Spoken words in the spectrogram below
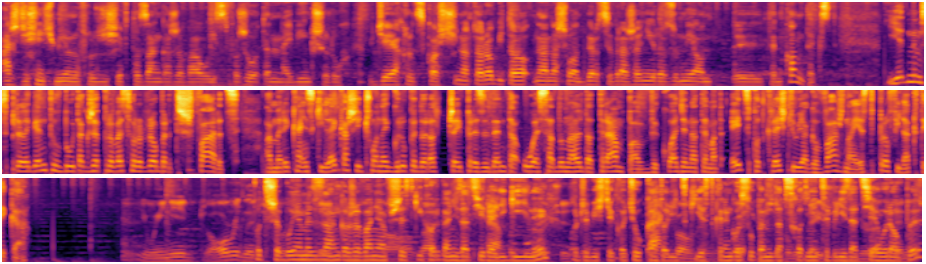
aż 10 milionów ludzi się w to zaangażowało i stworzyło ten największy ruch w dziejach ludzkości, no to robi to na naszym odbiorcy wrażenie i rozumie on y, ten kontekst. Jednym z prelegentów był także profesor Robert Schwartz, amerykański lekarz i członek grupy doradczej prezydenta USA Donalda Trumpa. W wykładzie na temat AIDS podkreślił, jak ważna jest profilaktyka. Potrzebujemy zaangażowania wszystkich organizacji religijnych. Oczywiście Kościół katolicki jest kręgosłupem dla wschodniej cywilizacji Europy.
